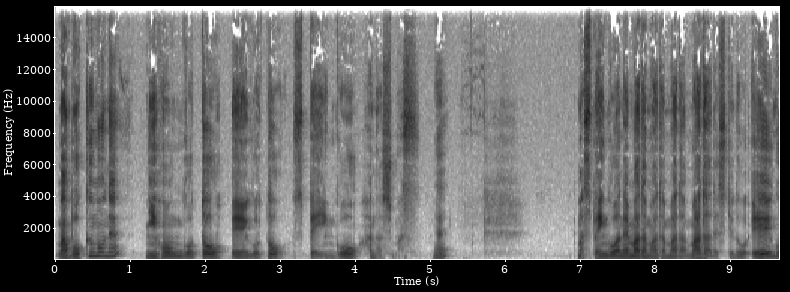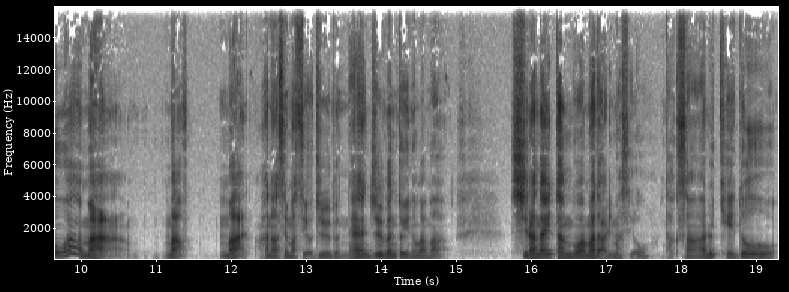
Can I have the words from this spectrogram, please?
まあ僕もね日本語と英語とスペイン語を話します。ね。まあスペイン語はねまだまだまだまだですけど英語はまあまあまあ話せますよ。十分ね。十分というのはまあ知らない単語はまだありますよ。たくさんあるけど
